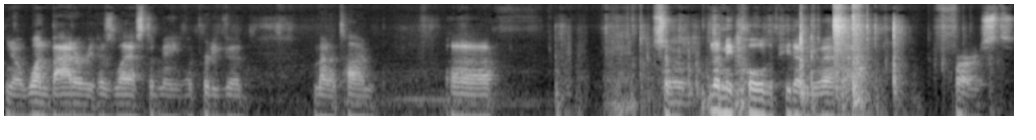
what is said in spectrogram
you know, one battery has lasted me a pretty good amount of time. Uh, so let me pull the PWM out first.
